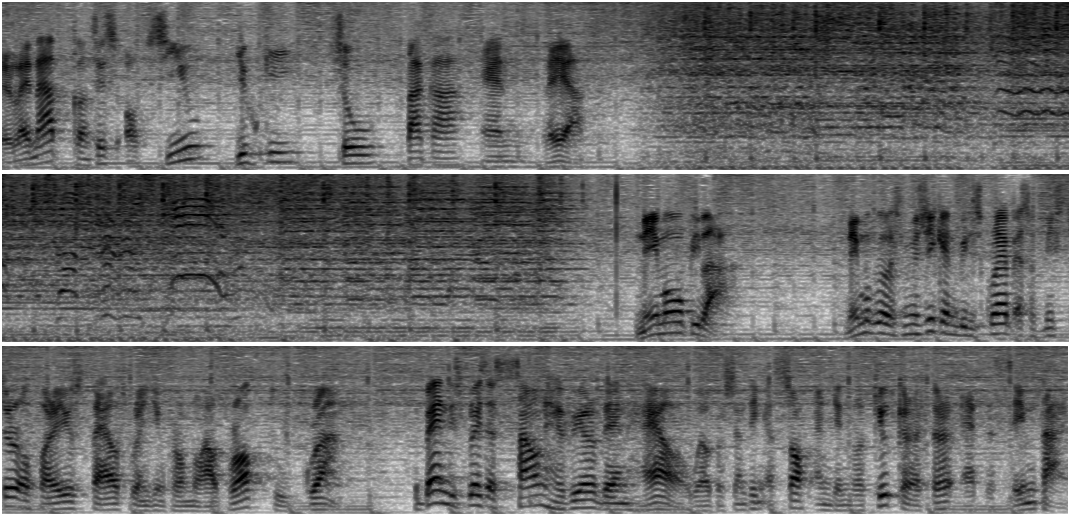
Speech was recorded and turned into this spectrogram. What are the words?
Their lineup consists of Syu, Yuhki, So, Taka, and Lea. Nemophila Nemo Pila's music can be described as a mixture of various styles ranging from loud rock to grunge. The band displays a sound heavier than hell while presenting a soft and gentle cute character at the same time.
